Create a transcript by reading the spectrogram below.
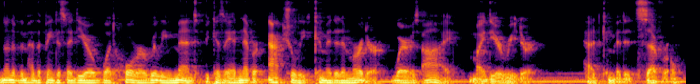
None of them had the faintest idea of what horror really meant because they had never actually committed a murder, whereas I, my dear reader, had committed several.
